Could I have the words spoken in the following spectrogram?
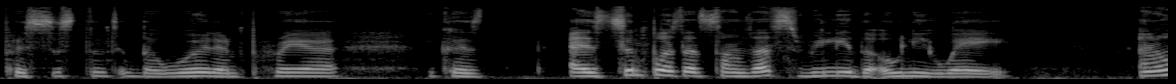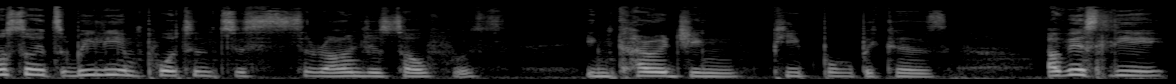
persistent in the word and prayer because as simple as that sounds that's really the only way. And also it's really important to surround yourself with encouraging people because obviously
